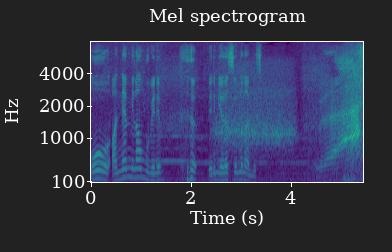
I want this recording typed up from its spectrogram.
Oo annem mi lan bu benim? benim yarasığımın annesi.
